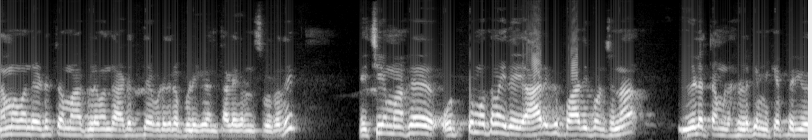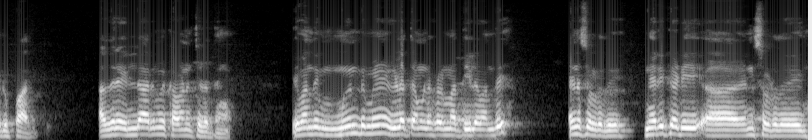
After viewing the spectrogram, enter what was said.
நம்ம வந்து எடுத்த மார்க்கில் வந்து அடுத்த விடுதலை புலிகளின் தலைவர்னு சொல்றது நிச்சயமாக ஒட்டுமொத்தமாக இதை யாருக்கு பாதிப்புன்னு சொன்னால் ஈழத்தமிழர்களுக்கு மிகப்பெரிய ஒரு பாதிப்பு. அதுல எல்லாருமே கவனம் செலுத்துங்க இது வந்து மீண்டுமே ஈழத்தமிழர்கள் மத்தியில வந்து என்ன சொல்றது? நெருக்கடி ஆஹ், என்ன சொல்றது?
